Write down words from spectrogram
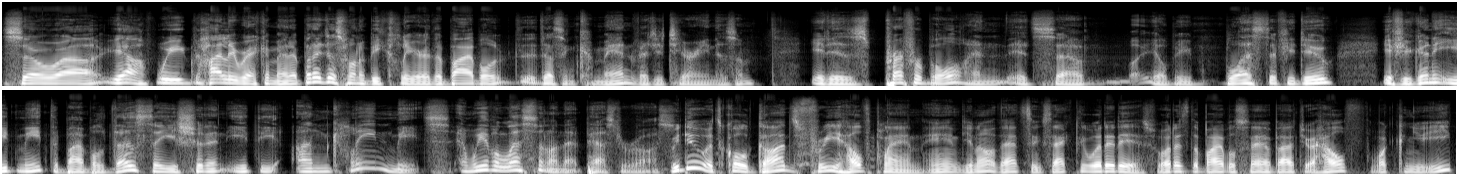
So uh, yeah, we highly recommend it. But I just want to be clear: the Bible doesn't command vegetarianism. It is preferable, and it's uh, you'll be blessed if you do. If you're going to eat meat, the Bible does say you shouldn't eat the unclean meats, and we have a lesson on that, Pastor Ross. We do. It's called God's Free Health Plan. And, you know, that's exactly what it is. What does the Bible say about your health? What can you eat?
